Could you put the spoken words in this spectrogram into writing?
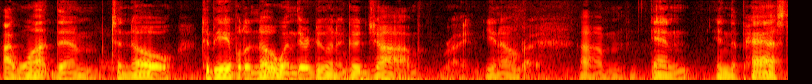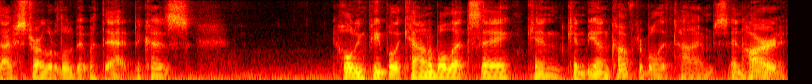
I want them to know to be able to know when they're doing a good job. right You know, right um, and in the past, I've struggled a little bit with that because holding people accountable, let's say, can can be uncomfortable at times and hard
